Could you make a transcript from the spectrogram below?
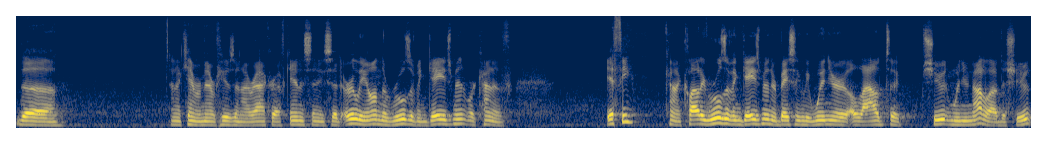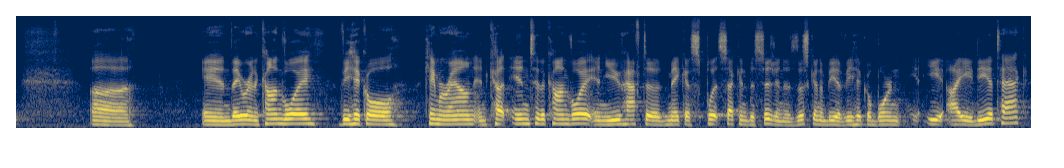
the and I can't remember if he was in Iraq or Afghanistan. He said early on the rules of engagement were kind of iffy, kind of cloudy. Rules of engagement are basically when you're allowed to shoot and when you're not allowed to shoot. Uh, and they were in a convoy vehicle came around and cut into the convoy and you have to make a split second decision is this going to be a vehicle borne ied attack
